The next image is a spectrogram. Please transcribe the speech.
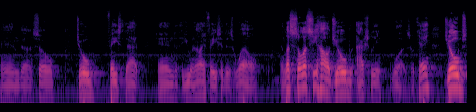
And uh, so Job faced that, and you and I face it as well. And let's, so let's see how Job actually was, okay? Job's,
